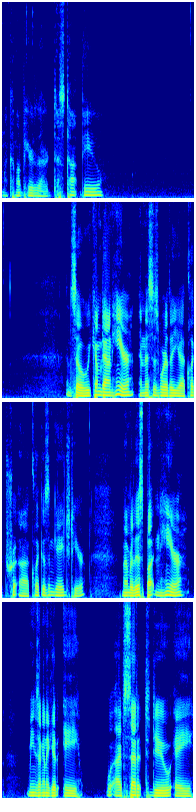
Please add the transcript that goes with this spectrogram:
going to come up here to our desktop view. And so we come down here, and this is where the uh, click uh, click is engaged here. Remember, this button here means I'm going to get a. I've set it to do a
